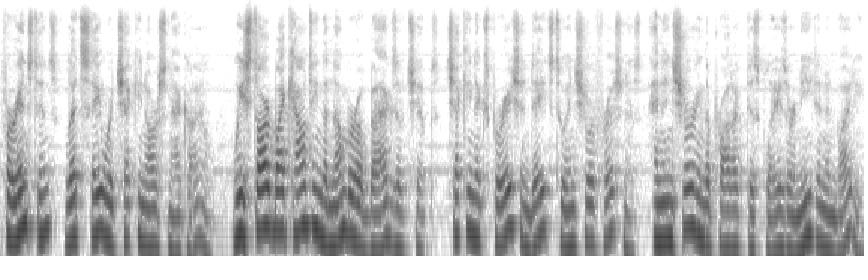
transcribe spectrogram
For instance, let's say we're checking our snack aisle. We start by counting the number of bags of chips, checking expiration dates to ensure freshness, and ensuring the product displays are neat and inviting.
